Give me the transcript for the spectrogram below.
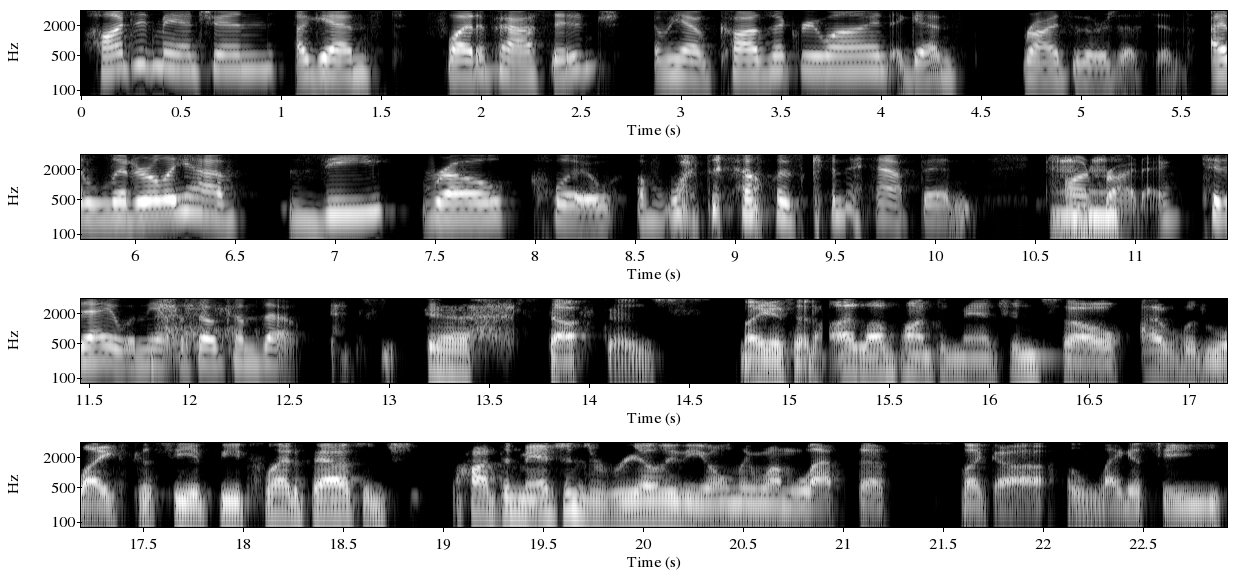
Haunted Mansion against Flight of Passage, and we have Cosmic Rewind against Rise of the Resistance. I literally have zero clue of what the hell is going to happen on Mhm. Friday today when the episode comes out. It's uh, it's tough because, like I said, I love Haunted Mansion, so I would like to see it beat Flight of Passage. Haunted Mansion's really the only one left that's like a, a legacy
